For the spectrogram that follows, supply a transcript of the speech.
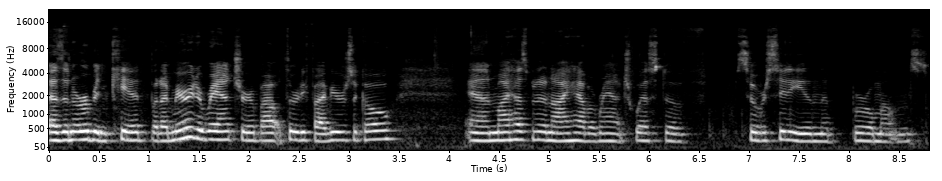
as an urban kid, but I married a rancher about 35 years ago, and my husband and I have a ranch west of Silver City in the Burro Mountains.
